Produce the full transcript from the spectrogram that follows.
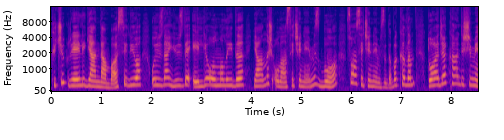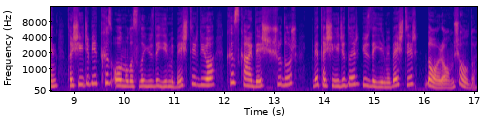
Küçük R'li genden bahsediyor. O yüzden %50 olmalıydı. Yanlış olan seçeneğimiz bu. Son seçeneğimize de bakalım. Doğacak kardeşimin taşıyıcı bir kız olma olasılığı %25'tir diyor. Kız kardeş şudur ve taşıyıcıdır %25'tir. Doğru olmuş oldu.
